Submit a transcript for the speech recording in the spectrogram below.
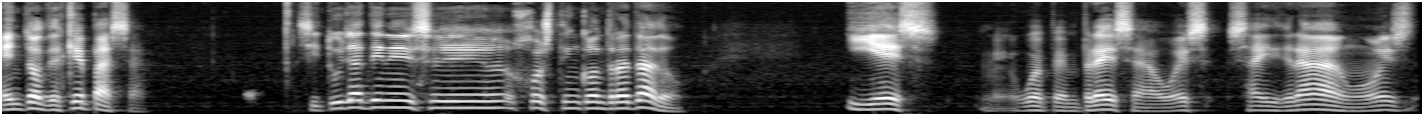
Entonces, ¿qué pasa? Si tú ya tienes eh, hosting contratado y es eh, web empresa o es SiteGround o es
